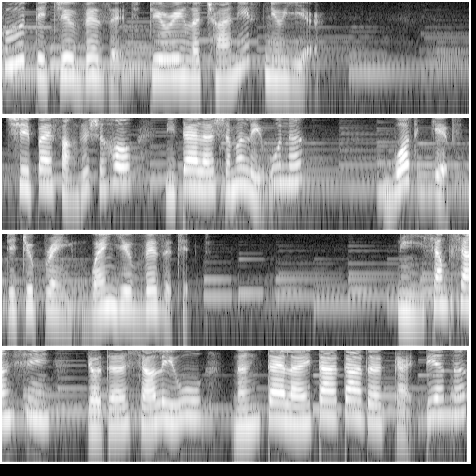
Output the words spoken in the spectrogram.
Who did you visit during the Chinese New Year？去拜访的时候，你带了什么礼物呢？What gifts did you bring when you visited？你相不相信有的小礼物能带来大大的改变呢？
